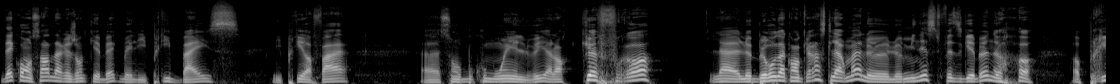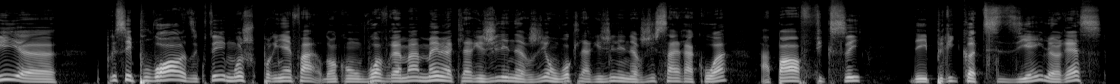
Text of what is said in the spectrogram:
dès qu'on sort de la région de Québec, bien, les prix baissent, les prix offerts euh, sont beaucoup moins élevés. Alors, que fera le bureau de la concurrence, clairement, le, ministre Fitzgibbon a, pris, euh, pris, ses pouvoirs, dit écoutez, moi, je ne peux rien faire. Donc, on voit vraiment, même avec la régie de l'énergie, on voit que la régie de l'énergie sert à quoi? À part fixer des prix quotidiens. Le reste,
